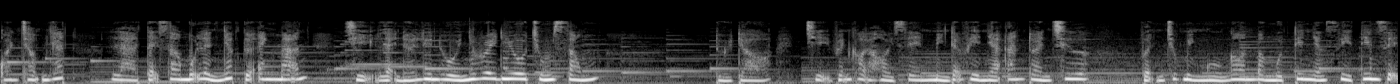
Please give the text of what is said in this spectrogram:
quan trọng nhất là tại sao mỗi lần nhắc tới anh Mãn, Chị lại nói liên hồi như radio trúng sóng? Tối đó, chị vẫn gọi hỏi xem mình đã về nhà an toàn chưa? Vẫn chúc mình ngủ ngon bằng một tin nhắn xì tin dễ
